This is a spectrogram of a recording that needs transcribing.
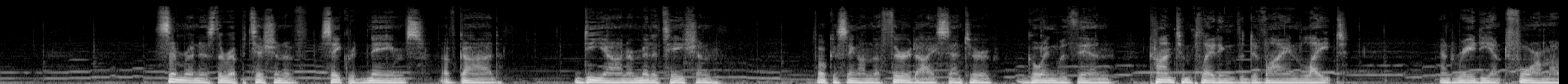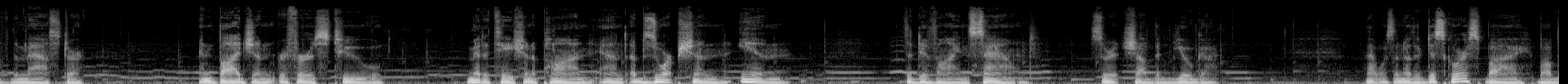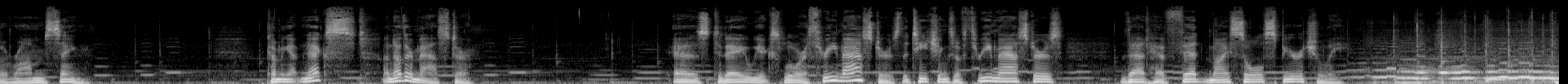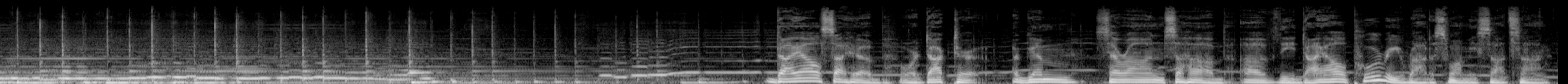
Simran is the repetition of sacred names of God. Dhyan or meditation focusing on the third eye center, going within, contemplating the divine light and radiant form of the Master. And bhajan refers to meditation upon and absorption in the divine sound, Surat Shabad Yoga. That was another discourse by Baba Ram Singh. Coming up next, another master. As today we explore three masters, the teachings of three masters that have fed my soul spiritually. Dayal Sahib, or Dr. Agam Saran Sahib of the Dayal Puri Radhaswami Satsang,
